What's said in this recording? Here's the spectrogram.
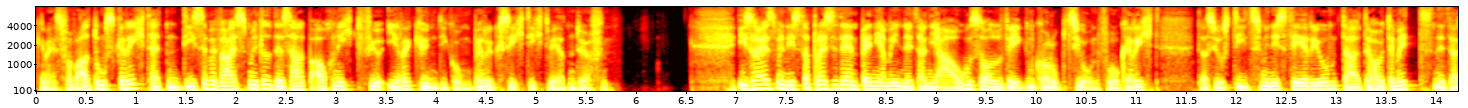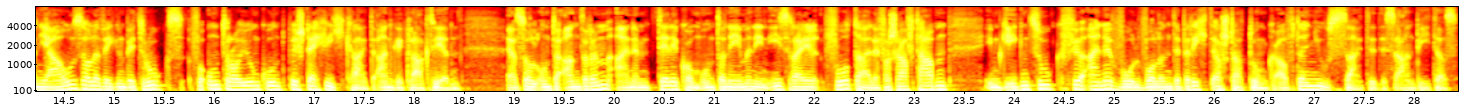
Gemäß Verwaltungsgericht hätten diese Beweismittel deshalb auch nicht für ihre Kündigung berücksichtigt werden dürfen. Israels Ministerpräsident Benjamin Netanyahu soll wegen Korruption vor Gericht. Das Justizministerium teilte heute mit, Netanyahu solle wegen Betrugs, Veruntreuung und Bestechlichkeit angeklagt werden. Er soll unter anderem einem Telekom-Unternehmen in Israel Vorteile verschafft haben, im Gegenzug für eine wohlwollende Berichterstattung auf der Newsseite des Anbieters.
